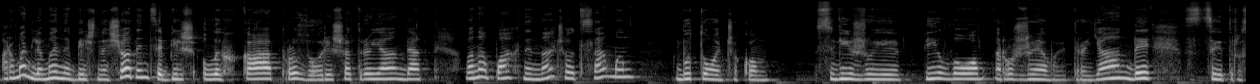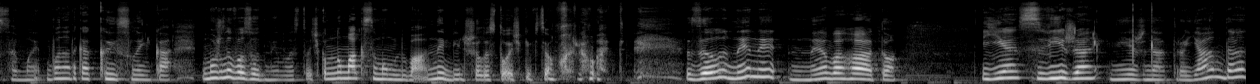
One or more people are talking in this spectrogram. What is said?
Аромат для мене більш на щодень, це більш легка, прозоріша троянда. Вона пахне, наче от самим бутончиком свіжої біло-рожевої троянди з цитрусами. Вона така кисленька, можливо, з одним листочком, ну максимум два, не більше листочків в цьому ароматі. Зеленини небагато. Є свіжа ніжна троянда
